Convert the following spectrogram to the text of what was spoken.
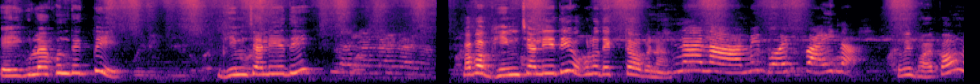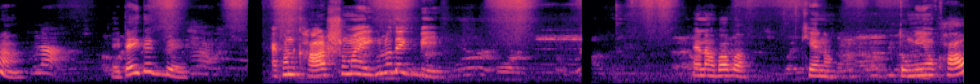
এইগুলো এখন দেখবি? ভীম চালিয়ে দিই? বাবা ভীম চালিয়ে দিই? ওগুলো দেখতে হবে না। না না আমি ভয় পাই না। তুমি ভয় পাও না? না। এটাই দেখবে। এখন খাওয়ার সময় এইগুলো দেখবি? হ্যাঁ না বাবা খেয়ে নাও। তুমিও খাও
